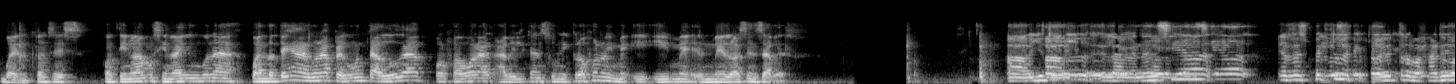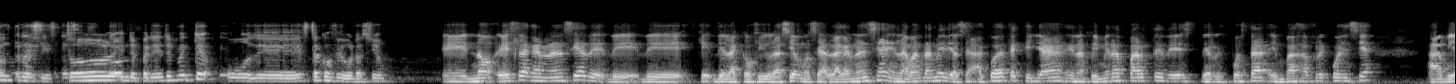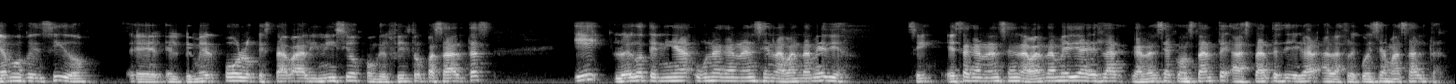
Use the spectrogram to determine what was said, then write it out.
Bueno, entonces Continuamos, si no hay ninguna... Cuando tengan alguna pregunta o duda, por favor habiliten su micrófono y me, lo hacen saber. Ah, yo tengo la ganancia es respecto la que puede trabajar en el transistor independientemente o de esta configuración. Eh, no, es la ganancia de, de, la configuración, o sea, la ganancia en la banda media. O sea, acuérdate que ya en la primera parte de, de respuesta en baja frecuencia habíamos vencido el, primer polo que estaba al inicio con el filtro altas y luego tenía una ganancia en la banda media. ¿Sí? Esa ganancia en la banda media es la ganancia constante hasta antes de llegar a la frecuencia más alta.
